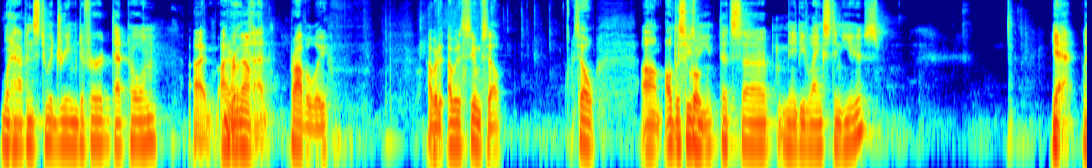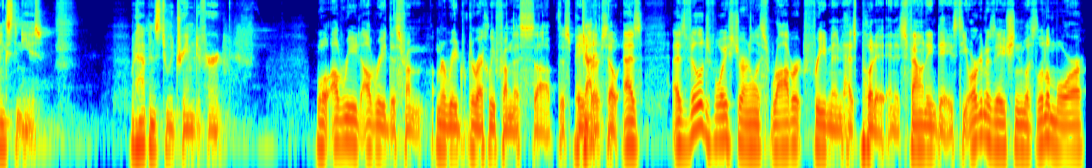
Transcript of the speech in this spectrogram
what happens to a dream deferred that poem? I I don't know. that? probably. I would I would assume so. So um, I'll just excuse quote. me that's uh, maybe Langston Hughes? Yeah Langston Hughes. What happens to a dream deferred. Well I'll read I'll read this from I'm going to read directly from this uh, this paper. so as as Village Voice journalist Robert Friedman has put it in its founding days, the organization was little more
